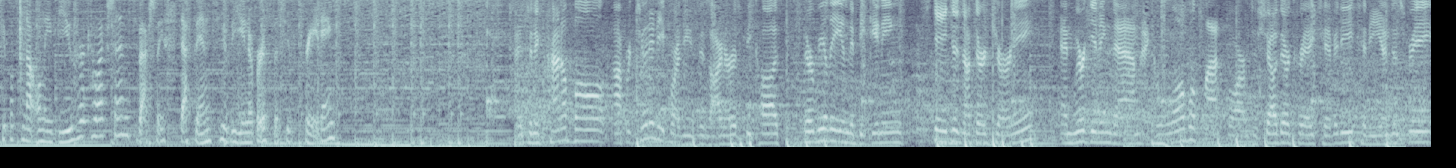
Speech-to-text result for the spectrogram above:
people to not only view her collection, to actually step into the universe that she's creating. It's an incredible opportunity for these designers because they're really in the beginning stages of their journey and we're giving them a global platform to show their creativity to the industry.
